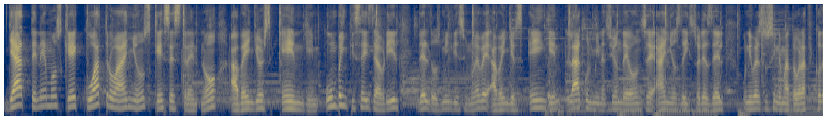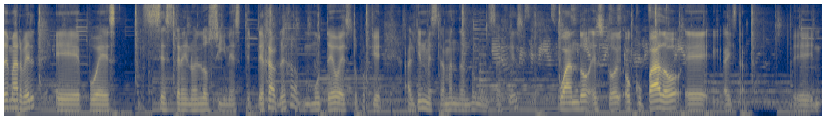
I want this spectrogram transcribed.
ya tenemos que cuatro años que se estrenó Avengers Endgame. Un 26 de abril del 2019, Avengers Endgame, la culminación de 11 años de historias del universo cinematográfico de Marvel, eh, pues se estrenó en los cines. Deja, deja, muteo esto porque alguien me está mandando mensajes cuando estoy ocupado. Eh, ahí está. Eh,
